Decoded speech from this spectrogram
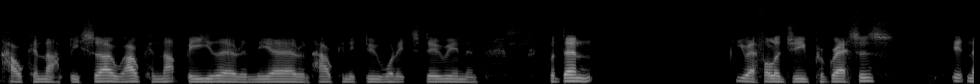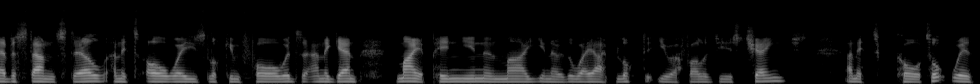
how can that be so? How can that be there in the air and how can it do what it's doing? And but then ufology progresses. It never stands still and it's always looking forwards. And again, my opinion and my, you know, the way I've looked at ufology has changed and it's caught up with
